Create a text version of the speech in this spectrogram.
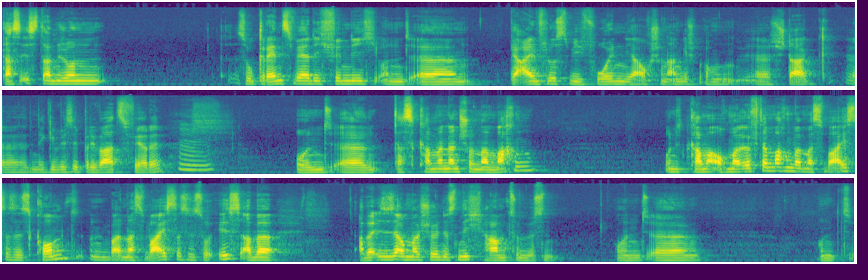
Das ist dann schon so grenzwertig, finde ich, und äh, beeinflusst, wie vorhin ja auch schon angesprochen, äh, stark äh, eine gewisse Privatsphäre. Mhm. Und äh, das kann man dann schon mal machen. Und kann man auch mal öfter machen, weil man es weiß, dass es kommt und weil man es weiß, dass es so ist. Aber, aber es ist auch mal schön, es nicht haben zu müssen. Und, äh, und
